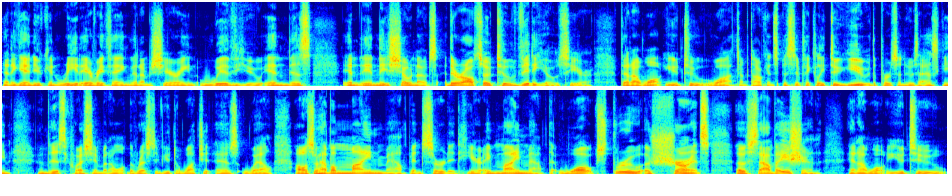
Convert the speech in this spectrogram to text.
And again, you can read everything that I'm sharing with you in this in, in these show notes. There are also two videos here that I want you to watch. I'm talking specifically to you, the person who's asking this question, but I want the rest of you to watch it as well. I also have a mind map inserted here, a mind map that walks through assurance of salvation. And I want you to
